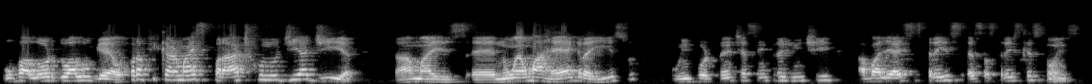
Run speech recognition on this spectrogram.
o valor do aluguel, para ficar mais prático no dia a dia, tá? Mas é, não é uma regra isso, o importante é sempre a gente avaliar esses três, essas três questões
